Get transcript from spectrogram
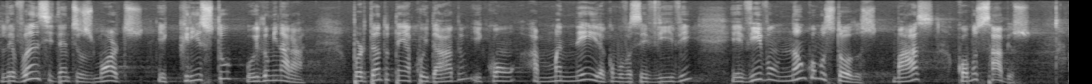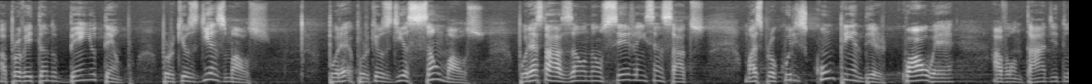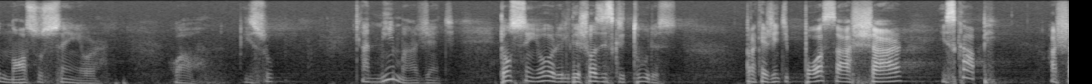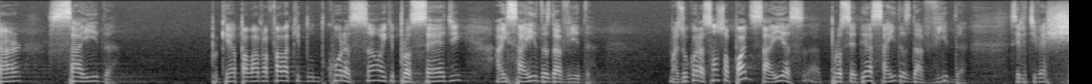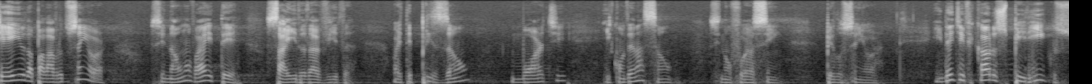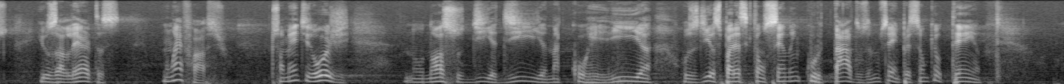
levante-se dentre os mortos, e Cristo o iluminará. Portanto, tenha cuidado e com a maneira como você vive, e vivam não como os tolos, mas como os sábios, aproveitando bem o tempo, porque os dias maus, porque os dias são maus. Por esta razão, não sejam insensatos, mas procures compreender qual é a vontade do nosso Senhor. Uau, isso anima a gente. Então, o Senhor, Ele deixou as Escrituras para que a gente possa achar escape, achar saída. Porque a palavra fala que do coração é que procede as saídas da vida. Mas o coração só pode sair, proceder às saídas da vida se ele estiver cheio da palavra do Senhor. Senão não vai ter saída da vida. Vai ter prisão, morte e condenação, se não for assim pelo Senhor. Identificar os perigos e os alertas não é fácil. Principalmente hoje, no nosso dia a dia, na correria, os dias parecem que estão sendo encurtados. Eu não sei, a impressão que eu tenho.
